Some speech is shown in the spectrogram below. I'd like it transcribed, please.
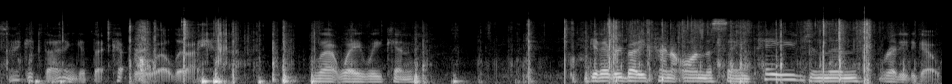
Did I get that and get that cut really well, did I? That way we can get everybody kind of on the same page and then ready to go.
